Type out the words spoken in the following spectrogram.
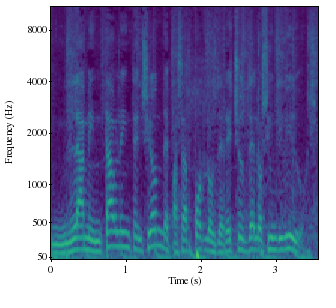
lamentable intención de pasar por los derechos de los individuos.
